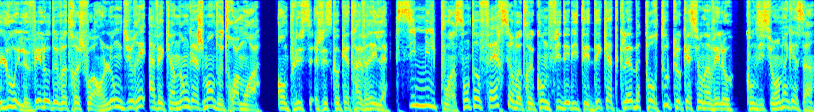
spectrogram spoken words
Louez le vélo de votre choix en longue durée avec un engagement de 3 mois. En plus, jusqu'au 4 avril, 6000 points sont offerts sur votre compte fidélité Decat Club pour toute location d'un vélo. Conditions en magasin.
